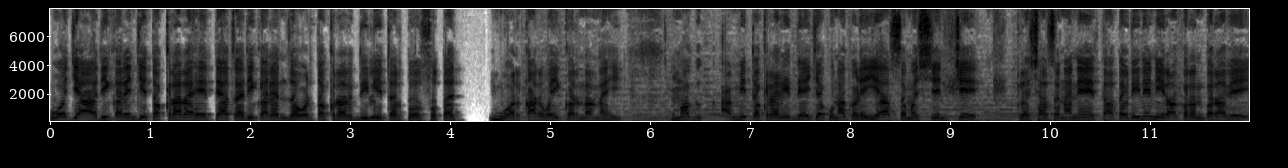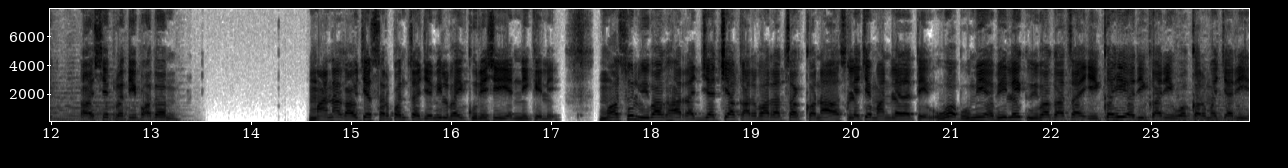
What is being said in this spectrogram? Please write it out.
व ज्या अधिकाऱ्यांची तक्रार आहे त्याच अधिकाऱ्यांजवळ तक्रार दिली तर तो स्वतःवर कारवाई करणार नाही. मग आम्ही तक्रारी द्यायच्या कुणाकडे? या समस्येचे प्रशासनाने तातडीने निराकरण करावे असे प्रतिपादन माना गावचे सरपंच जमीलभाई कुरेशी यांनी केले. महसूल विभाग हा राज्याच्या कारभाराचा कणा असल्याचे मानले जाते व भूमी अभिलेख विभागाचा एकही अधिकारी व कर्मचारी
